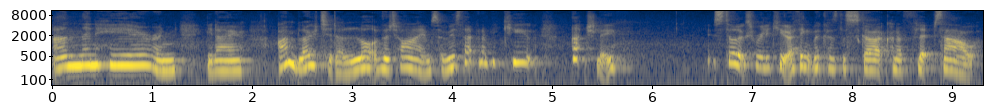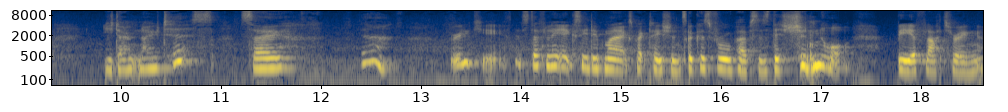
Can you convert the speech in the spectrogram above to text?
and then here and you know I'm bloated a lot of the time so is that going to be cute? Actually it still looks really cute I think because the skirt kind of flips out. You don't notice? So yeah really cute. It's definitely exceeded my expectations because for all purposes this should not be a flattering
